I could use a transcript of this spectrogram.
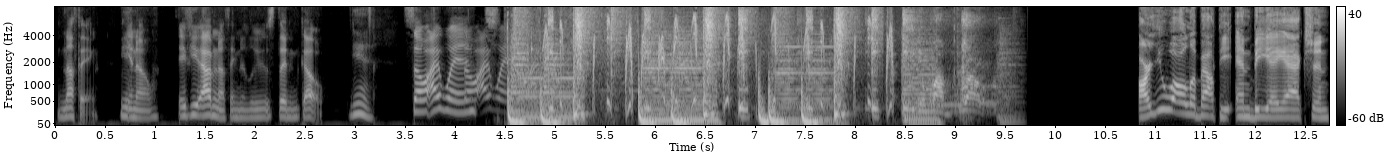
Nothing. You know, if you have nothing to lose, then go. Yeah. So I went. Eating my bro. Are you all about the NBA action?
